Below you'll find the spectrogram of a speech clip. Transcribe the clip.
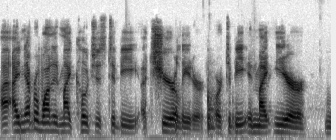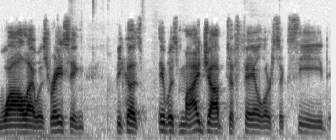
I, I never wanted my coaches to be a cheerleader or to be in my ear while I was racing because it was my job to fail or succeed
